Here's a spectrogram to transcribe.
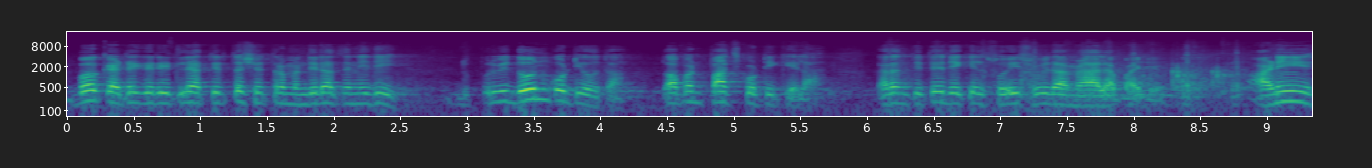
ब कॅटेगरीतल्या तीर्थक्षेत्र मंदिराचा निधी पूर्वी दोन कोटी होता. तो आपण पाच कोटी केला. कारण तिथे देखील सोयीसुविधा मिळाल्या पाहिजे. आणि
